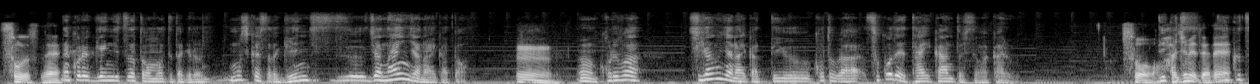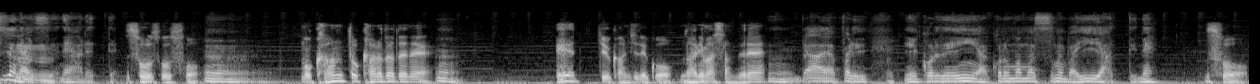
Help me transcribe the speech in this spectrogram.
そうですね。ねこれ現実だと思ってたけど、もしかしたら現実じゃないんじゃないかと、うん。うん、これは違うんじゃないかっていうことがそこで体感としてわかる。そう、初めてね。理屈じゃないですよね、あれって。うんそうそうそう。うん、もう勘と体でね、うん、えっていう感じでこうなりましたんでねう。ん、ああやっぱり、えーこれでいいんや、このまま進めばいいやってね、そ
